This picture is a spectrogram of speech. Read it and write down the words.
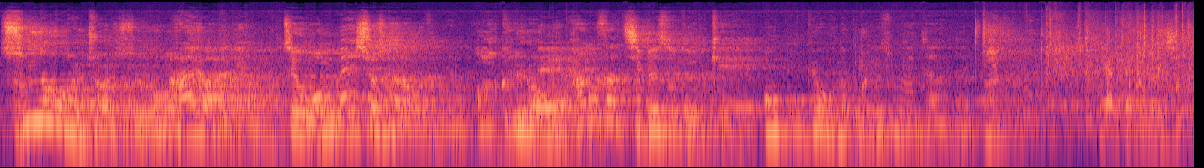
숨 넘어갈 줄 알았어요. 아유, 아니요. 제가 원맨쇼 잘하거든요. 아, 그래요? 네, 항상 집에서도 이렇게, 어, 민규 오늘 머리가 좀 괜찮은데? 약간 이런 식으로.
